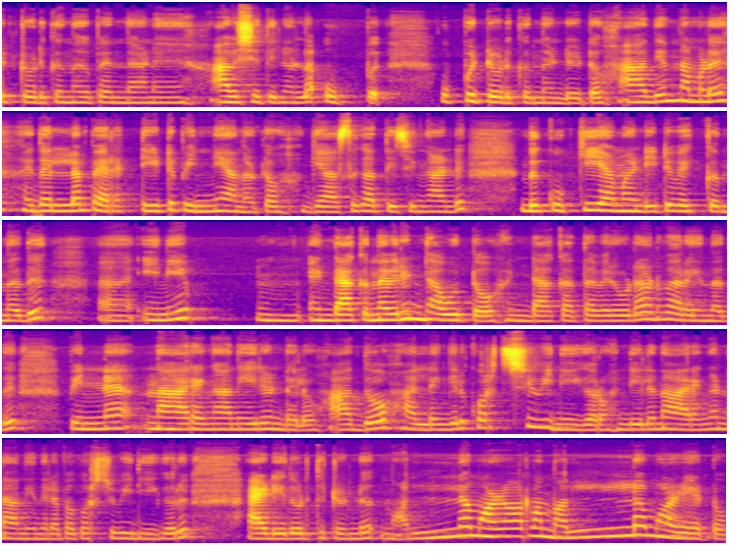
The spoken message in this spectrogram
ഇട്ട് കൊടുക്കുന്നത് ഇപ്പോൾ എന്താണ്? ആവശ്യത്തിനുള്ള ഉപ്പ്. ഉപ്പ് ഇട്ട് കൊടുക്കുന്നുണ്ട് കേട്ടോ. ആദ്യം നമ്മൾ ഇതെല്ലാം പുരട്ടിയിട്ട് പിന്നെയാണ് കേട്ടോ. ഗ്യാസ് കത്തിച്ചിങ്ങാണ്ട് ഇത് കുക്ക് ചെയ്യാൻ വേണ്ടിയിട്ട് വെക്കുന്നത്. ഇനി ഉണ്ടാക്കുന്നവരുണ്ടാവും കേട്ടോ ഉണ്ടാക്കാത്തവരോടാണ് പറയുന്നത്. പിന്നെ നാരങ്ങാ നീരുണ്ടല്ലോ അതോ അല്ലെങ്കിൽ കുറച്ച് വിനീഗറോ. എന്റെ നാരങ്ങ ഉണ്ടാകുന്നില്ല അപ്പോൾ കുറച്ച് വിനീഗർ ആഡ് ചെയ്ത് കൊടുത്തിട്ടുണ്ട്. നല്ല മഴ പറഞ്ഞാൽ നല്ല മഴ കേട്ടോ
